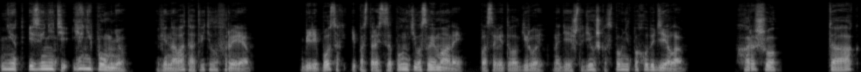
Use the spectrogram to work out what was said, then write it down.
«Нет, извините, я не помню», – виновато ответила Фрея. «Бери посох и постарайся заполнить его своей маной», – посоветовал герой, надеясь, что девушка вспомнит по ходу дела. «Хорошо. Так,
